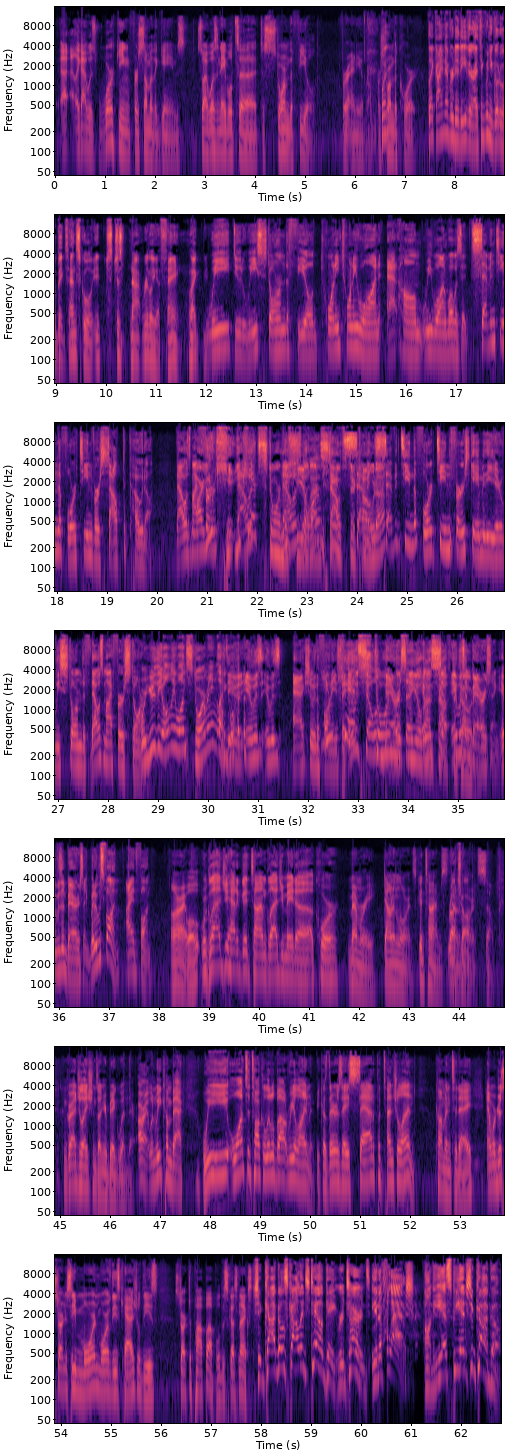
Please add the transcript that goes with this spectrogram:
like, I was working for some of the games, so I wasn't able to, to storm the field for any of them or storm the court. Like I never did either. I think when you go to a Big Ten school, it's just not really a thing. Like We, dude, we stormed the field 2021 at home. We won, what was it, 17 to 14 versus South Dakota. That was my Are you first. kidding? You that can't storm the field on South Dakota. 17 to 14, first game of the year. We stormed the. That was my first storm. Were you the only one storming? Like, dude? what? It was it was actually the funniest thing. It was so embarrassing. It was so. It was embarrassing. It was embarrassing, but it was fun. I had fun. All right. Well, we're glad you had a good time. Glad you made a, a core memory down in Lawrence. Good times Rough down in. Lawrence. So, congratulations on your big win there. All right. When we come back, we want to talk a little about realignment because there is a sad potential end coming today, and we're just starting to see more and more of these casualties start to pop up. We'll discuss next. Chicago's college tailgate returns in a flash on ESPN Chicago.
